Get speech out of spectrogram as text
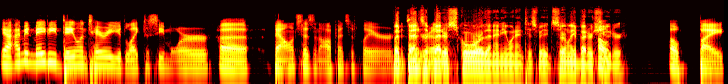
yeah, I mean, maybe Dalen Terry, you'd like to see more uh, balanced as an offensive player. But Ben's a better scorer than anyone anticipated. Certainly a better Oh. shooter. Oh, by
